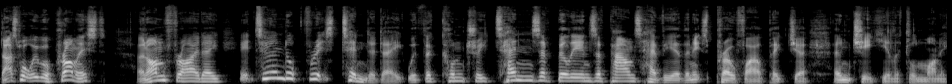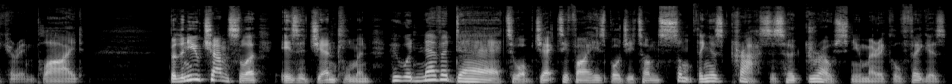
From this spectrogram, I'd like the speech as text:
That's what we were promised, and on Friday it turned up for its Tinder date with the country tens of billions of pounds heavier than its profile picture and cheeky little moniker implied. But the new Chancellor is a gentleman who would never dare to objectify his budget on something as crass as her gross numerical figures.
